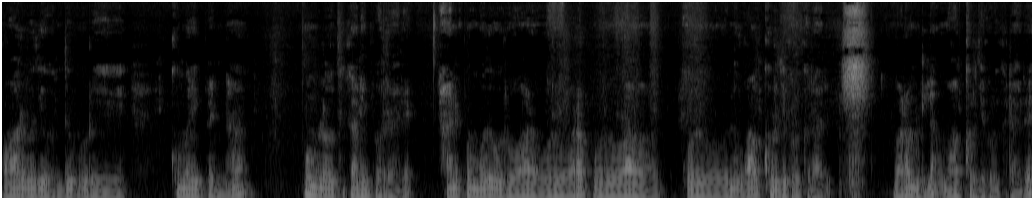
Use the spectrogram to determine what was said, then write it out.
பார்வதி வந்து ஒரு குமரி பெண்ணாக பூங்குலகத்துக்கு அனுப்பிடுறாரு அனுப்பும்போது ஒரு வா ஒரு வரம் ஒரு வா ஒரு வந்து வாக்குறுதி கொடுக்குறாரு. வரம் இல்லை வாக்குறுதி கொடுக்குறாரு.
